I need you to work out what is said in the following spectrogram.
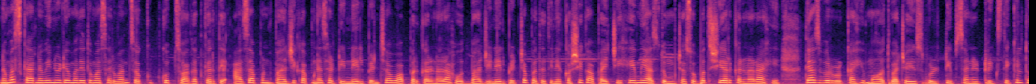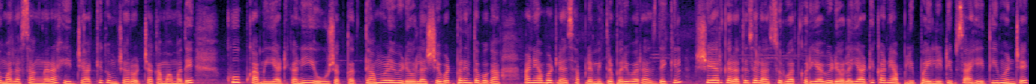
नमस्कार नवीन व्हिडिओमध्ये तुम्हा सर्वांचं खूप खूप स्वागत करते. आज आपण भाजी कापण्यासाठी नेलपेंटचा वापर करणार आहोत. भाजी नेलपेंटच्या पद्धतीने कशी कापायची हे मी आज तुमच्यासोबत शेअर करणार आहे. त्याचबरोबर काही महत्त्वाच्या युजफुल टिप्स आणि ट्रिक्स देखील तुम्हाला सांगणार आहे ज्या की तुमच्या रोजच्या कामामध्ये खूप कामी या ठिकाणी येऊ शकतात. त्यामुळे व्हिडिओला शेवटपर्यंत बघा आणि आवडल्यास आपल्या मित्रपरिवारास देखील शेअर करा. तर चला सुरुवात करूया व्हिडिओला. या ठिकाणी आपली पहिली टिप्स आहे ती म्हणजे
